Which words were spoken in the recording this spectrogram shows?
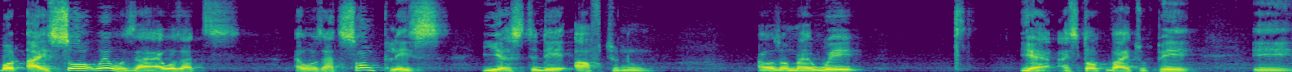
But I saw. Where was I? I was at. I was at some place yesterday afternoon. I was on my way. Yeah, I stopped by to pay a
